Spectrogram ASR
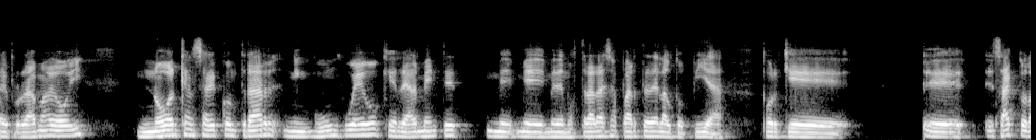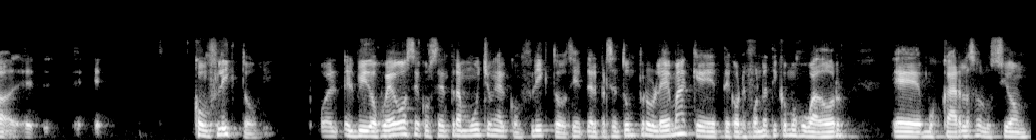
el programa de hoy, no alcancé a encontrar ningún juego que realmente me, demostrara esa parte de la utopía. Porque, eh, exacto, conflicto. El, videojuego se concentra mucho en el conflicto. Si te presenta un problema que te corresponde a ti como jugador eh, buscar la solución.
